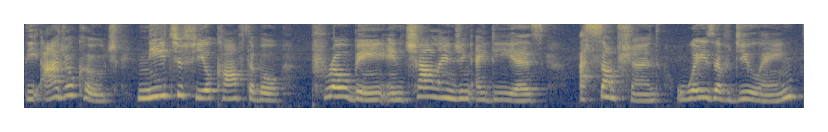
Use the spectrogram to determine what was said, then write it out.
the agile coach, need to feel comfortable probing and challenging ideas, assumptions, ways of doing.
